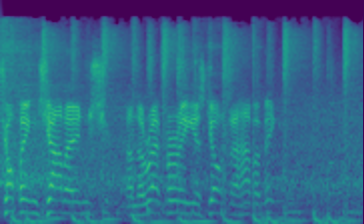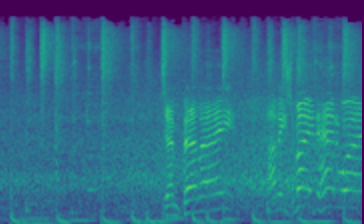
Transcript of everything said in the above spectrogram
Chopping challenge, and the referee has got to have a big... Dembele, and he's made headway!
